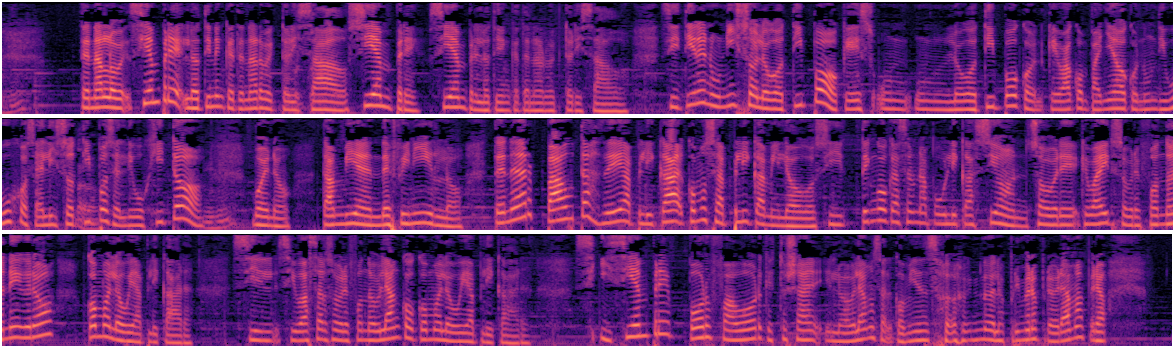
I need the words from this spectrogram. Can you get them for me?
tenerlo, siempre lo tienen que tener vectorizado, siempre, siempre lo tienen que tener vectorizado. Si tienen un ISO logotipo, que es un, un logotipo con, que va acompañado con un dibujo, o sea, el isotipo es el dibujito, bueno, también definirlo, tener pautas de aplicar, cómo se aplica mi logo. Si tengo que hacer una publicación sobre, que va a ir sobre fondo negro, ¿cómo lo voy a aplicar? Si, si va a ser sobre fondo blanco, ¿cómo lo voy a aplicar? y siempre, por favor, que esto ya lo hablamos al comienzo, en uno de los primeros programas, pero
